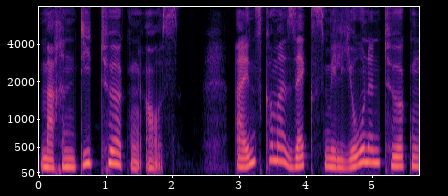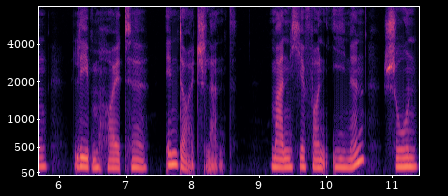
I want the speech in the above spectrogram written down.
machen die Türken aus. 1,6 Millionen Türken leben heute in Deutschland. Manche von ihnen schon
